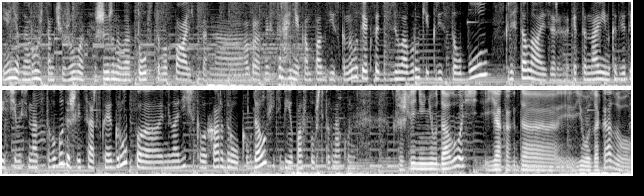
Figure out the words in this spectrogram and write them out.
я не обнаружу там чужого жирного толстого пальца на обратной стороне компакт-диска. Ну вот я, кстати, взяла в руки Crystal Ball Crystallizer. Это новинка 2018 года, швейцарская группа мелодического хард-рока. Удалось ли тебе ее послушать, познакомиться? К сожалению, не удалось. Я когда его заказывал,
